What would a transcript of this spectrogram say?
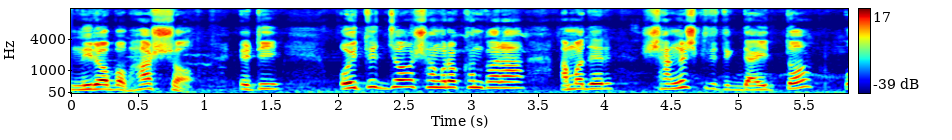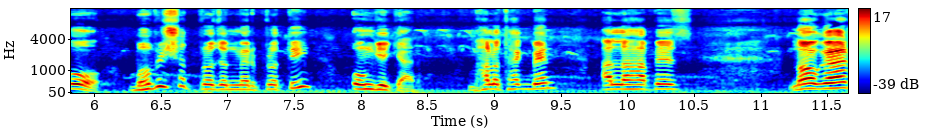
নীরব ভাষ্য। এটি ঐতিহ্য সংরক্ষণ করা আমাদের সাংস্কৃতিক দায়িত্ব ও ভবিষ্যৎ প্রজন্মের প্রতি অঙ্গীকার। ভালো থাকবেন, আল্লাহ হাফেজ। নওগাঁর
